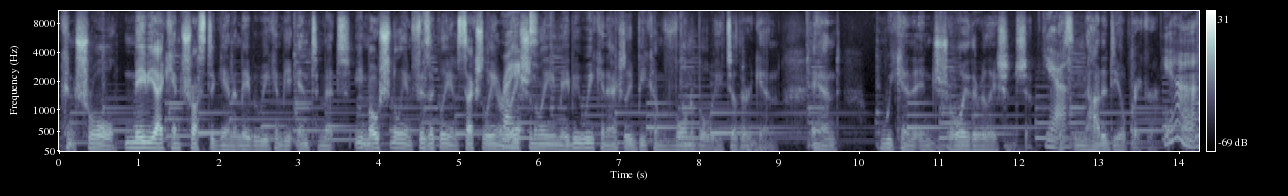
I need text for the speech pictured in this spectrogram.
control. Maybe I can trust again and maybe we can be intimate emotionally and physically and sexually and Right. relationally. Maybe we can actually become vulnerable with each other again and we can enjoy the relationship. Yeah. It's not a deal breaker. Yeah.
